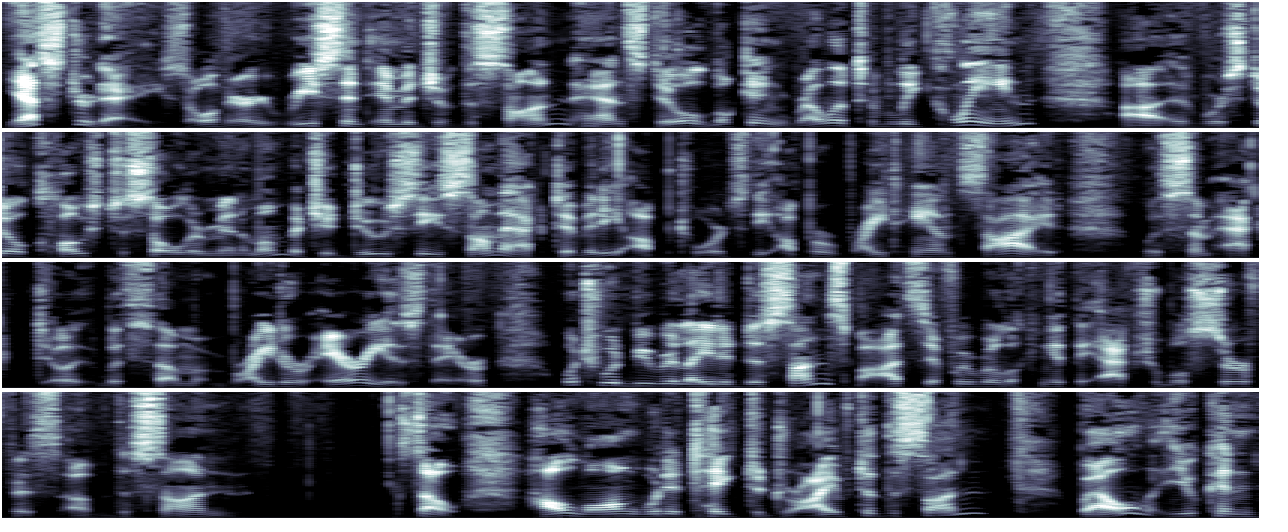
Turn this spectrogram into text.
yesterday. So a very recent image of the sun and still looking relatively clean. Uh, we're still close to solar minimum, but you do see some activity up towards the upper right hand side with some act uh, with some brighter areas there, which would be related to sunspots if we were looking at the actual surface of the sun. So how long would it take to drive to the sun? Well, you can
